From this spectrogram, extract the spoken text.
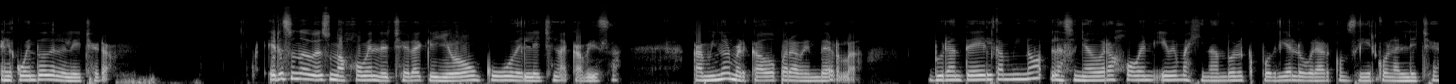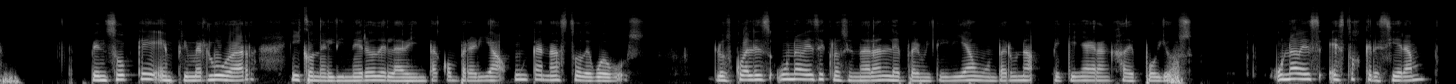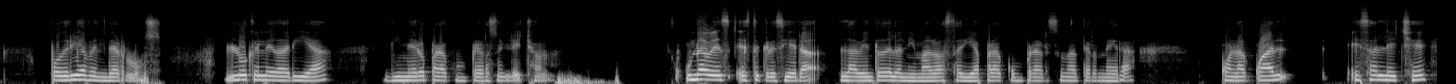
El cuento de la lechera. Eres una vez una joven lechera que llevaba un cubo de leche en la cabeza. Camino al mercado para venderla. Durante el camino, la soñadora joven iba imaginando lo que podría lograr conseguir con la leche. Pensó que, en primer lugar, y con el dinero de la venta, compraría un canasto de huevos, los cuales una vez eclosionaran le permitiría montar una pequeña granja de pollos. Una vez estos crecieran, podría venderlos, lo que le daría dinero para comprarse un lechón. Una vez este creciera, la venta del animal bastaría para comprarse una ternera, con la cual esa leche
